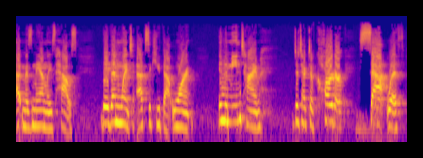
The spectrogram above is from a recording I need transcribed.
at Ms. Manley's house. They then went to execute that warrant. In the meantime, Detective Carter sat with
